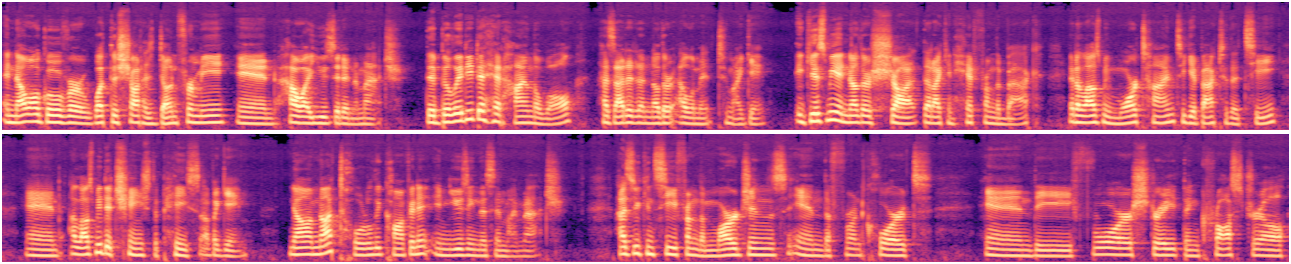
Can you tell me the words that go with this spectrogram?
And now I'll go over what this shot has done for me and how I use it in a match. The ability to hit high on the wall has added another element to my game. It gives me another shot that I can hit from the back. It allows me more time to get back to the tee and allows me to change the pace of a game. Now, I'm not totally confident in using this in my match. As you can see from the margins in the front court and the four straight and cross drill,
